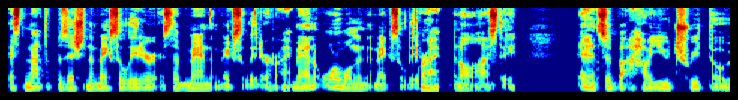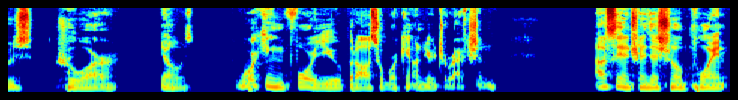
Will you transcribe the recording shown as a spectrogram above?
it's not the position that makes a leader, it's the man that makes a leader, right. man or woman that makes a leader, right. in all honesty. And it's about how you treat those who are, you know, working for you, but also working under your direction. Obviously, in a transitional point,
